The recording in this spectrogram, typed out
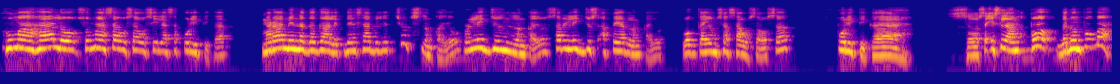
humahalo, sumasaw-saw sila sa politika. Maraming nagagalit dahil sabi nila, church lang kayo, religion lang kayo, sa religious affair lang kayo. Huwag kayong sasaw-saw sa politika. So sa Islam po, ganun po ba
